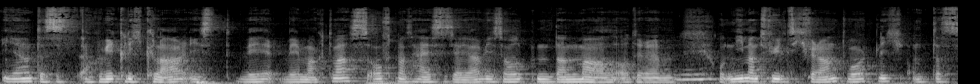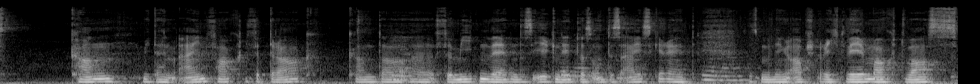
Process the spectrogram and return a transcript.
Ja, dass es auch wirklich klar ist, wer, wer macht was. Oftmals heißt es ja, ja, wir sollten dann mal oder ähm, mhm. und niemand fühlt sich verantwortlich und das kann mit einem einfachen Vertrag kann da ja. äh, vermieden werden, dass irgendetwas genau. unter das Eis gerät. Genau. Dass man abspricht, wer macht was,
